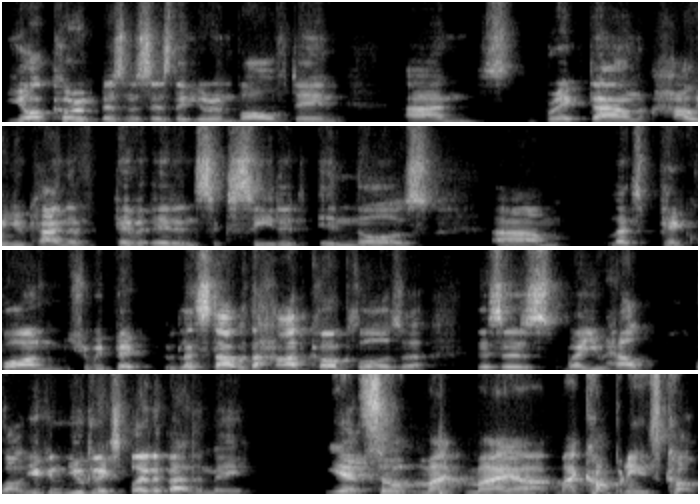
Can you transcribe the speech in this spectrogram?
your current businesses that you're involved in and break down how you kind of pivoted and succeeded in those. Um, let's pick one. Should we pick? Let's start with the hardcore closer. This is where you help. Well, you can you can explain it better than me. Yeah. So my my uh, my company's called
